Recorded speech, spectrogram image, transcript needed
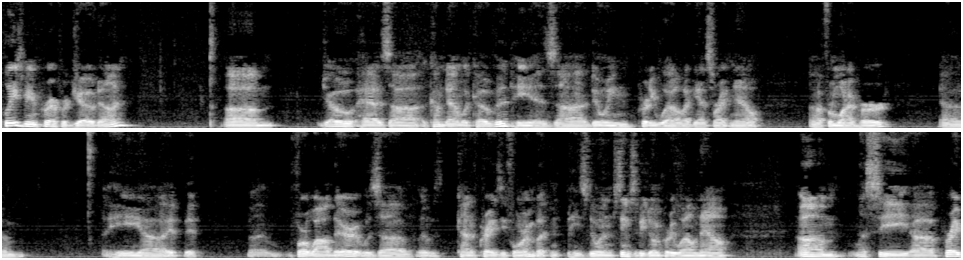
Please be in prayer for Joe Dunn. Um, Joe has uh, come down with COVID. He is uh, doing pretty well, I guess, right now, uh, from what I've heard. Um, he uh, it, it uh, for a while there it was uh, it was kind of crazy for him, but he's doing seems to be doing pretty well now. Um, let's see. Uh, pray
